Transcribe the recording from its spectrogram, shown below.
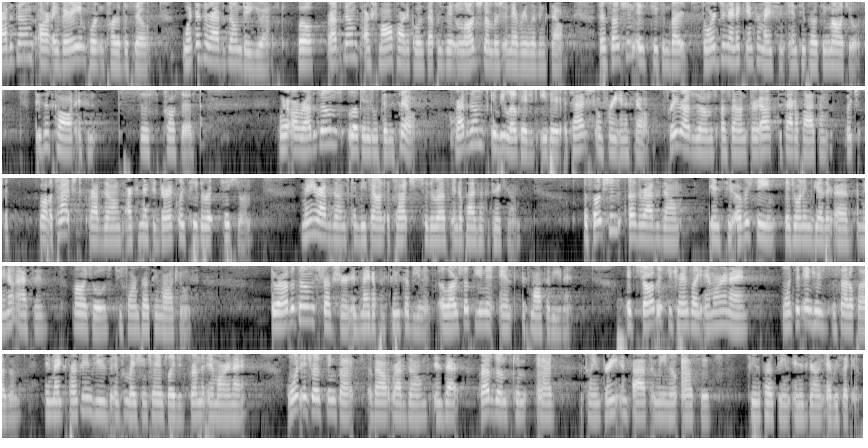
Ribosomes are a very important part of the cell. What does a ribosome do, you ask? Well, ribosomes are small particles that present in large numbers in every living cell. Their function is to convert stored genetic information into protein molecules. This is called a synthesis process. Where are ribosomes located within the cell? Ribosomes can be located either attached or free in a cell. Free ribosomes are found throughout the cytoplasm, which, while attached ribosomes are connected directly to the reticulum. Many ribosomes can be found attached to the rough endoplasmic reticulum. The function of the ribosome is to oversee the joining together of amino acid molecules to form protein molecules. The ribosome structure is made up of two subunits, a large subunit and a small subunit. Its job is to translate mRNA. Once it enters the cytoplasm, it makes proteins use the information translated from the mRNA. One interesting fact about ribosomes is that ribosomes can add between 3 and 5 amino acids to the protein it is growing every second.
